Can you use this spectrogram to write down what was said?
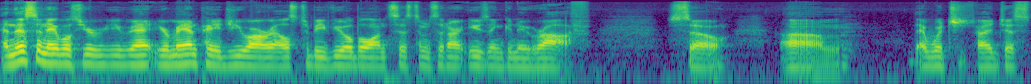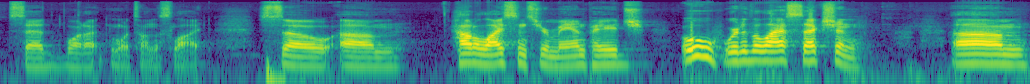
And this enables your, your man page URLs to be viewable on systems that aren't using GNU roff. So, um, that, which I just said what I, what's on the slide. So, um, how to license your man page. Oh, we're to the last section. Um,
